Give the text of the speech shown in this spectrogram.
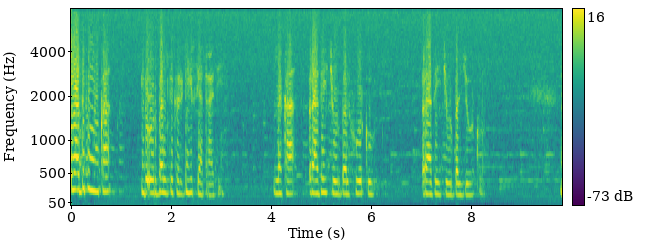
د واده په موقع د اوربل ذکر ډیر زیات راځي لکه راځي چې اوربل خور کو راځي چې اوربل جوړ کو د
